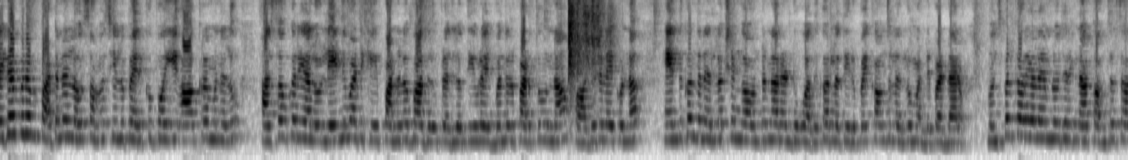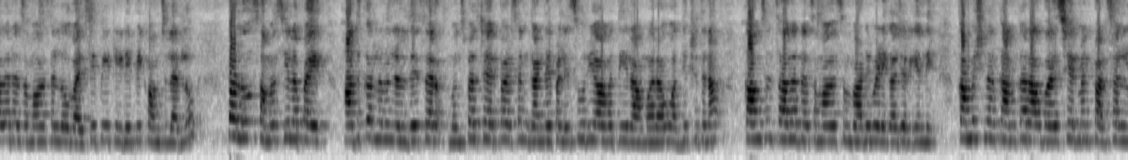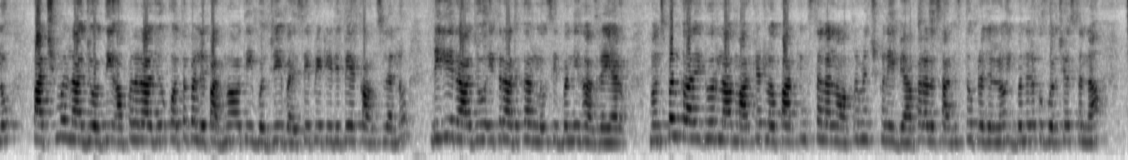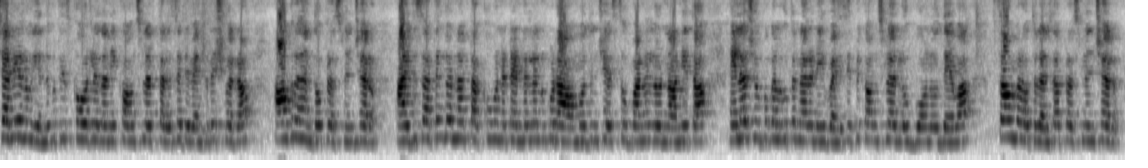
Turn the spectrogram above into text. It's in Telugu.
పిఠాపురం పట్టణంలో సమస్యలు పెరిగిపోయి ఆక్రమణలు అసౌకర్యాలు లేని వాటికి పన్నుల బాధలు ప్రజలు తీవ్ర ఇబ్బందులు పడుతూ ఉన్నా బాధ్యత లేకుండా ఎందుకంత నిర్లక్ష్యంగా ఉంటున్నారంటూ అధికారుల తీరుపై కౌన్సిలర్లు మండిపడ్డారు. మున్సిపల్ కార్యాలయంలో జరిగిన కౌన్సిల్ సాధారణ సమావేశంలో వైసీపీ టీడీపీ కౌన్సిలర్లు పలు సమస్యలపై అధికారులను నిలదీశారు. మున్సిపల్ చైర్పర్సన్ గండేపల్లి సూర్యావతి రామారావు అధ్యక్షతన కౌన్సిల్ సాధారణ సమావేశం వాడివేడిగా జరిగింది. కమిషనర్ కనకారావు వైస్ చైర్మన్ పర్సన్లు పశ్చిమల్లా జ్యోతి అప్పలరాజు కొత్తపల్లి పద్మావతి బుజ్జి వైసీపీ టీడీపీ కౌన్సిలర్లు డిఈ రాజు ఇతర అధికారులు సిబ్బంది హాజరయ్యారు. మున్సిపల్ కాయగూరల మార్కెట్లో పార్కింగ్ స్థలాలను ఆక్రమించుకుని వ్యాపారాలు సాగిస్తూ ప్రజలను ఇబ్బందులకు గురిచేస్తున్న చర్యలు ఎందుకు తీసుకోవట్లేదని కౌన్సిలర్ తలసెటి వెంకటేశ్వరరావు ఆగ్రహంతో ప్రశ్నించారు. ఐదు శాతం కన్నా తక్కువ ఉన్న టెండర్లను కూడా ఆమోదం చేస్తూ పనుల్లో నాణ్యత ఎలా చూపగలుగుతున్నారని వైసీపీ కౌన్సిలర్లు బోను దేవా సాంబరావుతు లలిత ప్రశ్నించారు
